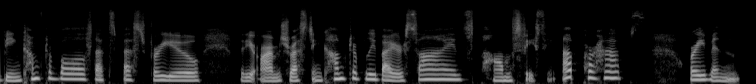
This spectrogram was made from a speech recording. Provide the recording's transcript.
being comfortable if that's best for you, with your arms resting comfortably by your sides, palms facing up perhaps, or even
